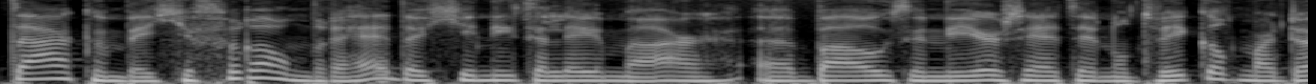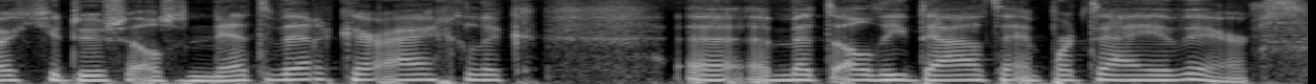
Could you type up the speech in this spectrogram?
taken een beetje veranderen. Hè? Dat je niet alleen maar uh, bouwt en neerzet en ontwikkelt... maar dat je dus als netwerker eigenlijk met al die data en partijen werkt.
